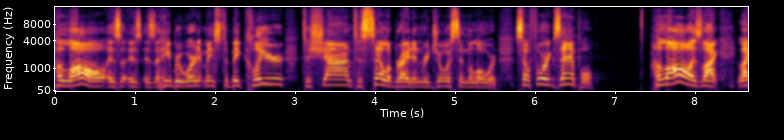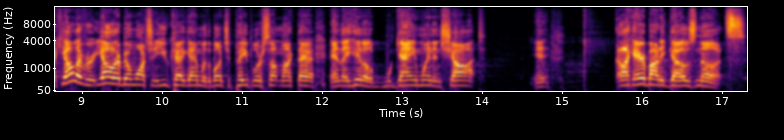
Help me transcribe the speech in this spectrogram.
Halal is, is, is, a Hebrew word. It means to be clear, to shine, to celebrate, and rejoice in the Lord. So, for example, Halal is like like y'all ever y'all ever been watching a UK game with a bunch of people or something like that, and they hit a game winning shot, it, like everybody goes nuts.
